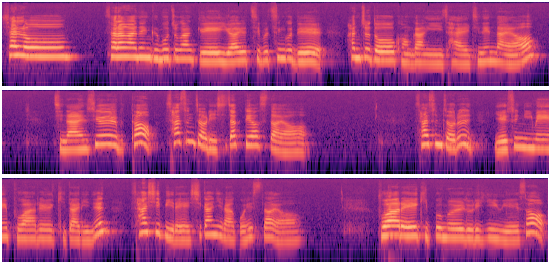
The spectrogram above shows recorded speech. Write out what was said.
샬롬! 사랑하는 금호중학교의 유아유치부 친구들, 한 주도 건강히 잘 지냈나요? 지난 수요일부터 사순절이 시작되었어요. 사순절은 예수님의 부활을 기다리는 40일의 시간이라고 했어요. 부활의 기쁨을 누리기 위해서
